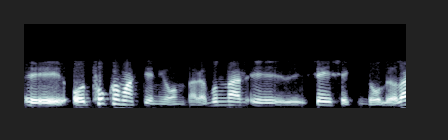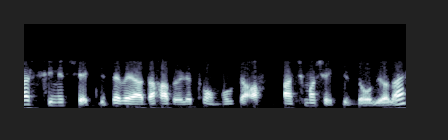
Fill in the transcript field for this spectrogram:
e, o tokamak deniyor onlara. Bunlar e, şey şeklinde oluyorlar, simit şeklinde veya daha böyle tombulca açma şeklinde oluyorlar.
